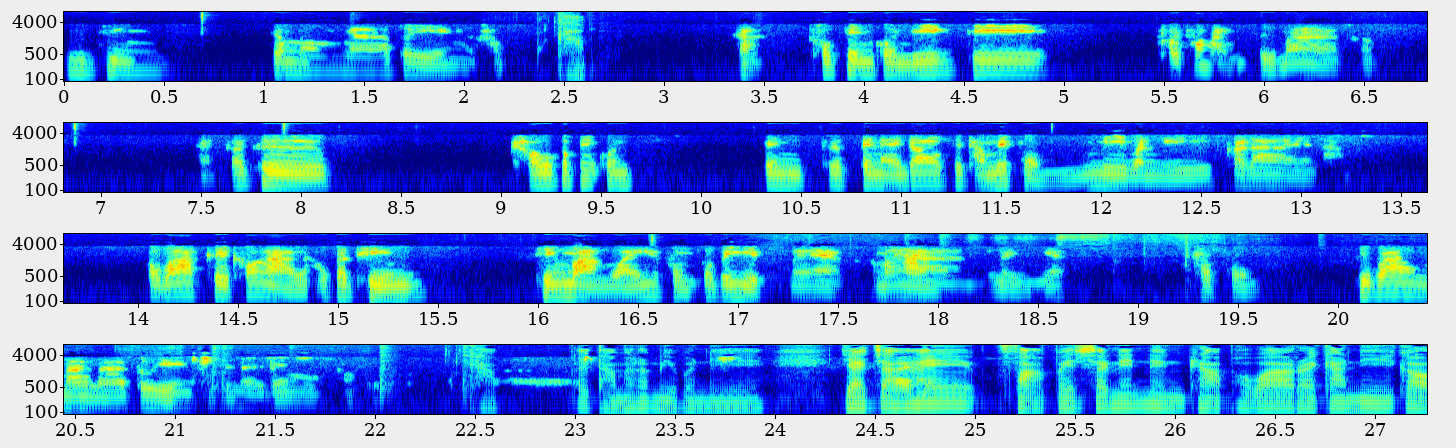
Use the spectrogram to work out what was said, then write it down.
จริงๆจะมองน้าตัวเองอะครับ ครับ ค่ะ เขาเป็นคนที่ที่เขาชอบอ่านหนังสือมากครับอะก็คือเขาก็เป็นคนเป็นเป็นไอดอลคือทำให้ผมมีวันนี้ก็ได้ครับ เพราะว่าคือเขาอ่านแล้วเขาก็ทิ้ง ทิ้งวางไว้ ผมก็ไปหยิบมาแอบมาอ่านอะไรอย่างเงี้ยครับผมที่ว่านานาตัวเองเป็นไอดอลครับผมครับเลยทำให้เรามีวันนี้ อยากจะให้ฝากไปสักนิดนึงครับ เพราะว่ารายการนี้ก็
